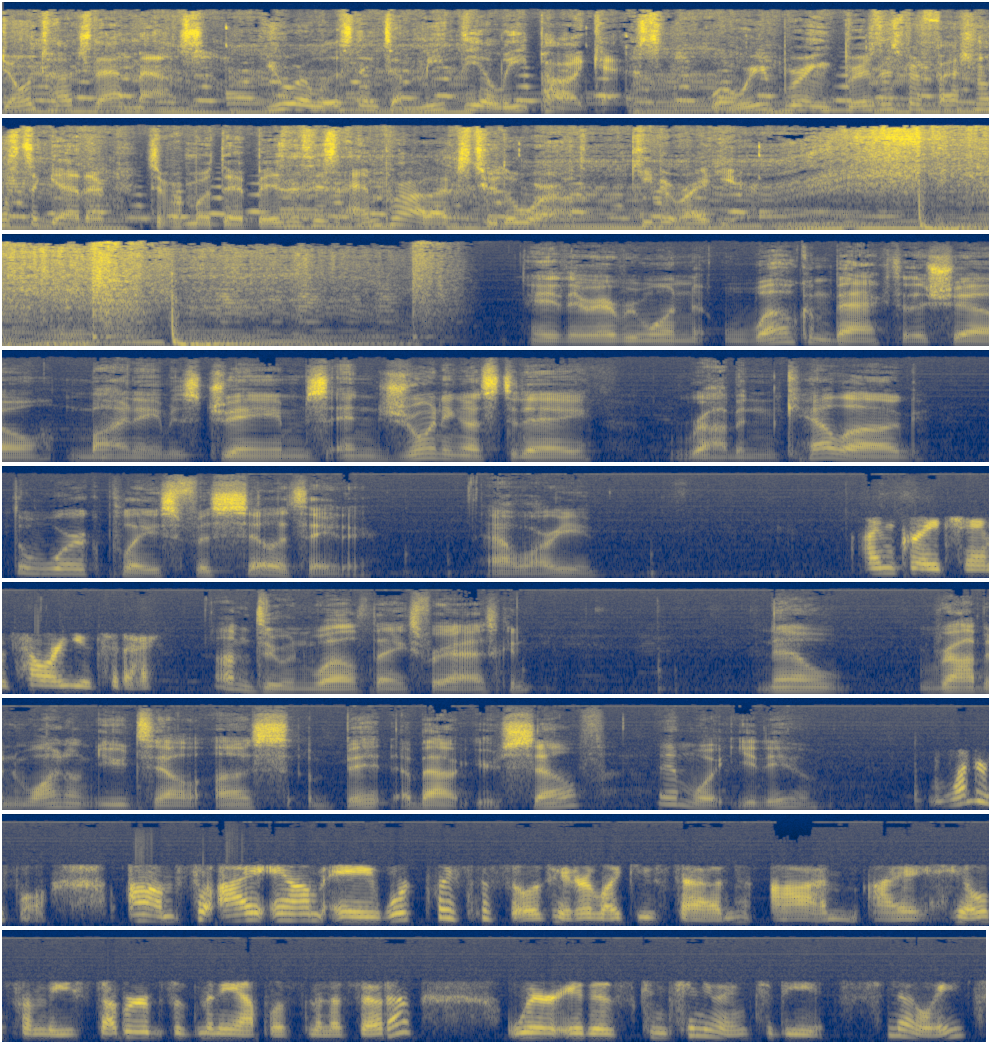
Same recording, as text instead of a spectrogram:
Don't touch that mouse. You are listening to Meet the Elite Podcast, where we bring business professionals together to promote their businesses and products to the world. Keep it right here. Hey there, everyone. Welcome back to the show. My name is James, and joining us today, Robin Kellogg, the workplace facilitator. How are you? I'm great, James. How are you today? I'm doing well, thanks for asking. Now, Robin, why don't you tell us a bit about yourself and what you do? Wonderful. Um, so I am a workplace facilitator, like you said. Um, I hail from the suburbs of Minneapolis, Minnesota, where it is continuing to be snowy.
